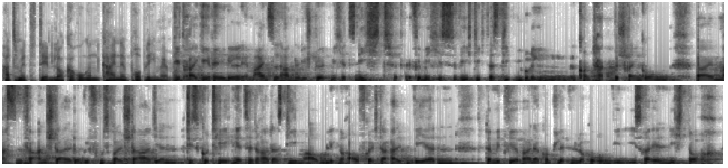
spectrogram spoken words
hat mit den Lockerungen keine Probleme. Die 3G-Regel im Einzelhandel, die stört mich jetzt nicht. Für mich ist wichtig, dass die übrigen Kontaktbeschränkungen bei Massenveranstaltungen wie Fußballstadien, Diskotheken etc., dass die im Augenblick noch aufrechterhalten werden, damit wir bei einer kompletten Lockerung wie in Israel nicht doch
